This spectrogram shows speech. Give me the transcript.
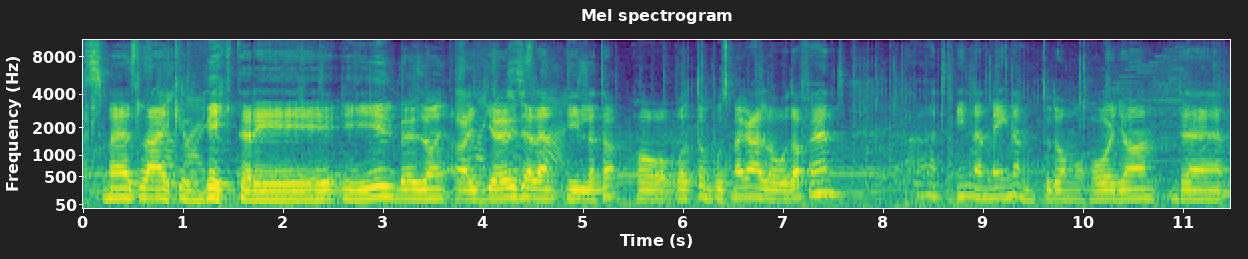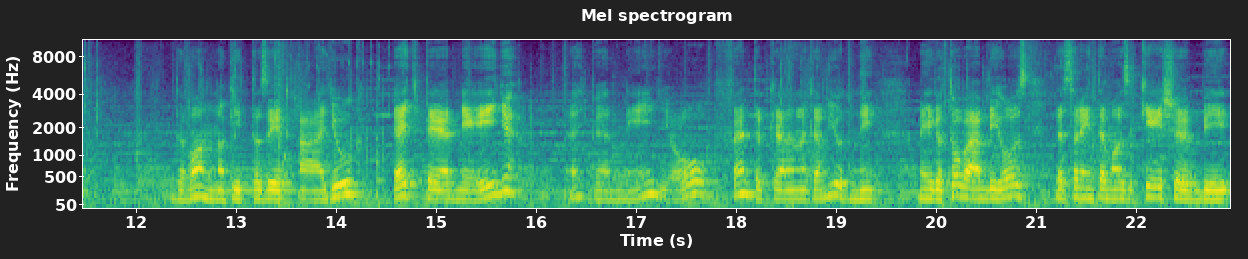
Smells like victory. Így bizony a győzelem illata. Ha ott a busz megálló odafent, hát innen még nem tudom hogyan, de de vannak itt azért ágyuk. 1 per 4. 1 per 4, jó. Fentebb kellene nekem jutni még a továbbihoz, de szerintem az későbbi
